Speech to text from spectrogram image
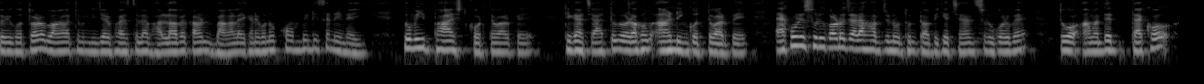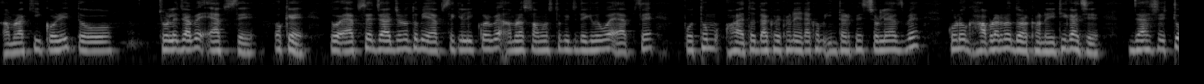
তৈরি করতে পারো, বাংলা তুমি নিজের ভয়েস দিলে ভালো হবে, কারণ বাংলা এখানে কোনো কম্পিটিশানই নেই। তুমি ফার্স্ট করতে পারবে, ঠিক আছে? আর তুমি ওরকম আর্নিং করতে পারবে। এখনই শুরু করো, যারা ভাবছ নতুন টপিকের চ্যানেল শুরু করবে। তো আমাদের দেখো, আমরা কি করি? তো চলে যাবে অ্যাপসে ওকে তো অ্যাপসে যার জন্য তুমি অ্যাপসে ক্লিক করবে, আমরা সমস্ত কিছু দেখে দেবো অ্যাপসে প্রথম হয়তো দেখো এখানে এরকম ইন্টারফেস চলে আসবে, কোনো ঘাবড়ানোর দরকার নেই, ঠিক আছে? জাস্ট একটু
